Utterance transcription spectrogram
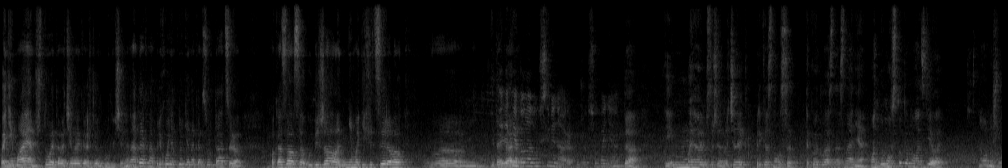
понимаем, что этого человека ждет в будущем. Иногда к нам приходят люди на консультацию, показался, убежал, не модифицировал и так Да, далее. Я был на двух семинарах уже, все понятно. Да. И мы говорим, слушай, ну человек прикоснулся, такое классное знание, он бы мог столько много сделать, но он ушел.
